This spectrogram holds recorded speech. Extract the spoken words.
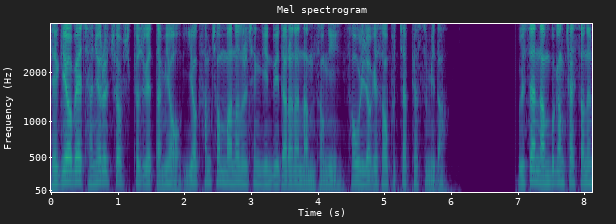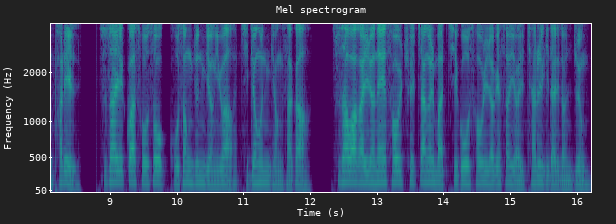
대기업에 자녀를 취업시켜주겠다며 2억 3천만 원을 챙긴 뒤 달아난 남성이 서울역에서 붙잡혔습니다. 울산 남부경찰서는 8일 수사 1과 소속 고성준 경위와 지경은 경사가 수사와 관련해 서울 출장을 마치고 서울역에서 열차를 기다리던 중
